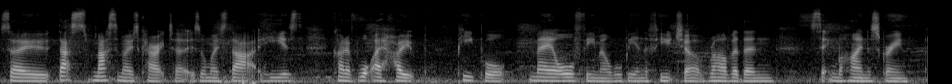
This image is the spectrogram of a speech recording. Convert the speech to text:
So that's Massimo's character is almost that. He is kind of what I hope people, male or female, will be in the future rather than sitting behind a screen.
